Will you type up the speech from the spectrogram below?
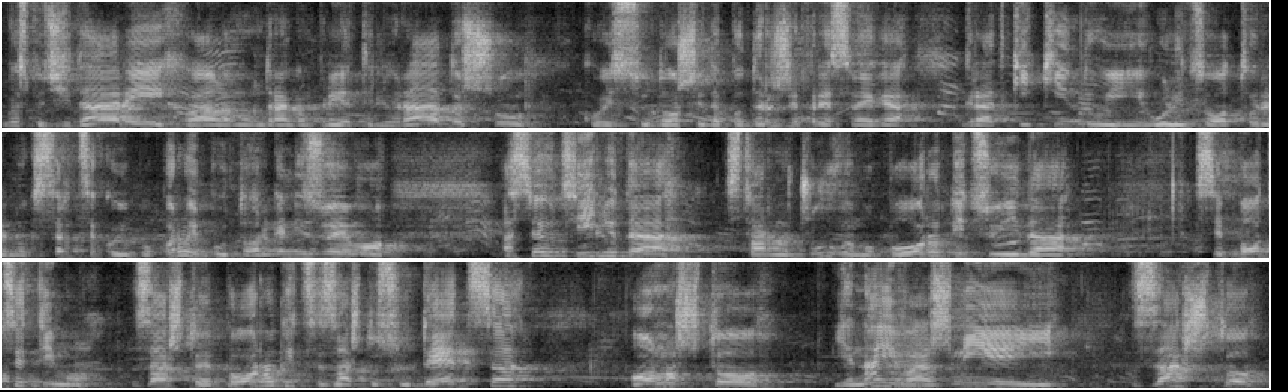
gospođi Dari, hvala mom dragom prijatelju Radošu, koji su došli da podrže pre svega grad Kikindu i ulicu Otvorenog srca koju po prvi put organizujemo, a sve u cilju da stvarno čuvamo porodicu i da se podsjetimo zašto je porodica, zašto su deca, ono što je najvažnije i zašto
